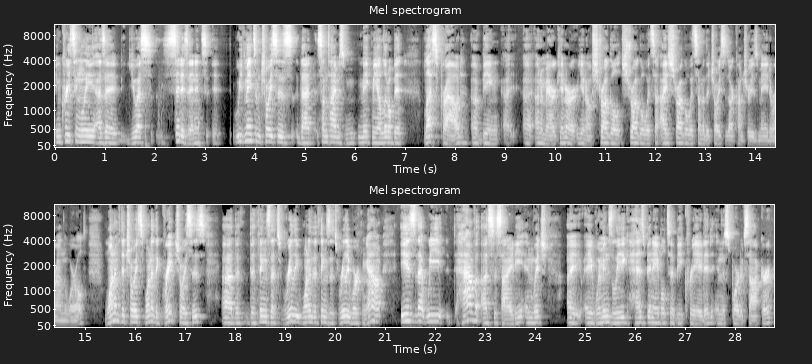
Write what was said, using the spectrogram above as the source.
increasingly, as a U.S. citizen, it's it, we've made some choices that sometimes make me a little bit less proud of being an American, or you know, struggle struggle with. I struggle with some of the choices our country has made around the world. One of the choice, one of the great choices, uh, the the things that's really one of the things that's really working out is that we have a society in which a, a, women's league has been able to be created in the sport of soccer.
